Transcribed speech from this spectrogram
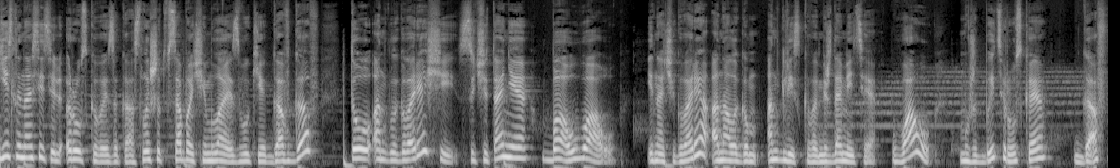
Если носитель русского языка слышит в собачьем лае звуки «гав-гав», то англоговорящий – сочетание «бау-вау». Иначе говоря, аналогом английского междометия «вау» может быть русское «гав».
